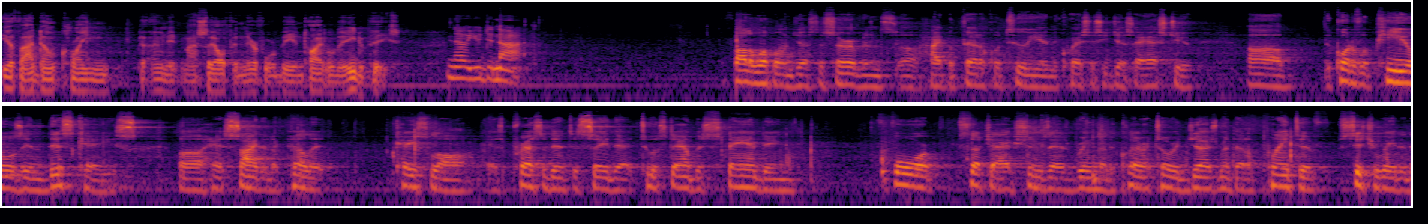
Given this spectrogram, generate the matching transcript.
if I don't claim to own it myself and therefore be entitled to eat a piece? No, you do not. Follow up on Justice Ervin's uh, hypothetical to you and the question she just asked you. Uh, The Court of Appeals in this case uh, has cited appellate case law as precedent to say that to establish standing for such actions as bringing a declaratory judgment that a plaintiff situated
